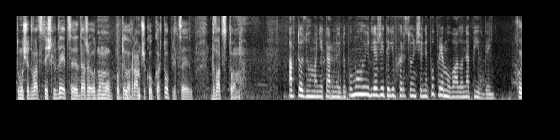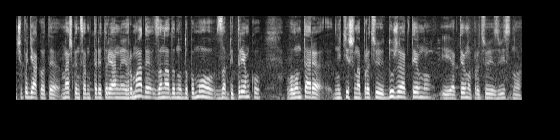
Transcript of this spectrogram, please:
тому що 20 тисяч людей це навіть одному по кілограмчику картоплі це 20 тонн. Авто з гуманітарною допомогою для жителів Херсонщини попрямувало на південь. Хочу подякувати мешканцям територіальної громади за надану допомогу, за підтримку. Волонтери Нітішина працюють дуже активно і активно працюють, звісно,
